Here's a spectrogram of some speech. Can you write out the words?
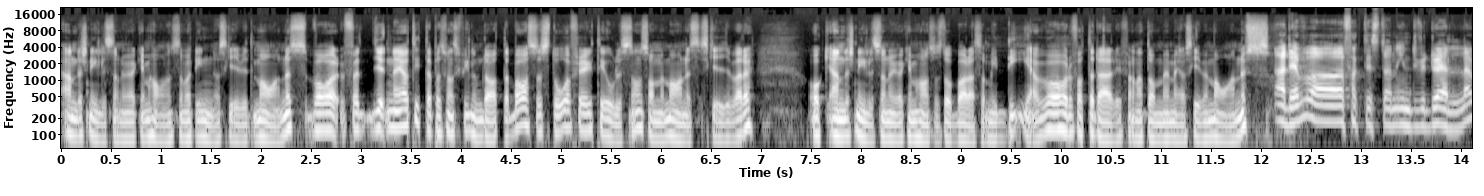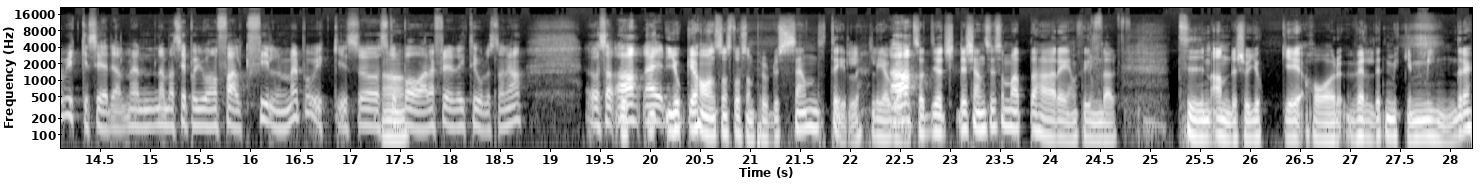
Anders Nilsson och Joakim Hansson varit inne och skrivit manus? Var, för när jag tittar på Svensk Filmdatabas så står Fredrik T. Olsson som manusskrivare och Anders Nilsson och Joakim Hansson står bara som idé. Vad har du fått det där ifrån att de är med och skriver manus? Ja, det var faktiskt den individuella wiki-serien, men när man ser på Johan Falk filmer på wiki så står Ja. bara Fredrik T. Olsson, ja. Och så, ja, nej, Jocke Hansson står som producent till Leo Ja. Så det, det känns ju som att det här är en film där Team Anders och Jocke har väldigt mycket mindre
